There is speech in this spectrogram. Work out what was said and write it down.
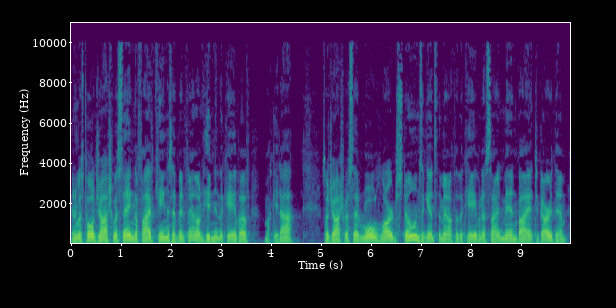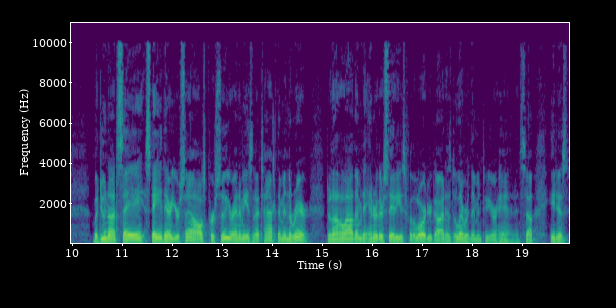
And it was told Joshua, saying, The five kings have been found hidden in the cave of Makkedah. So Joshua said, Roll large stones against the mouth of the cave and assign men by it to guard them. But do not say, Stay there yourselves. Pursue your enemies and attack them in the rear. Do not allow them to enter their cities, for the Lord your God has delivered them into your hand. And so he just,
